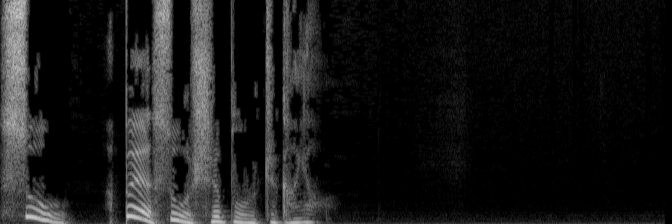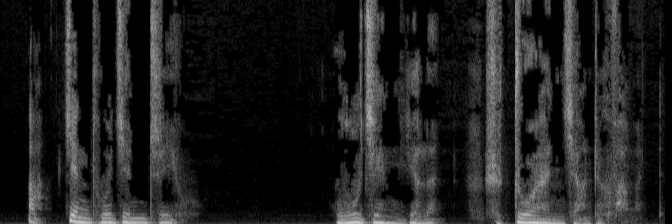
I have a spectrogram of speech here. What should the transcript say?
数百数十部之纲要。啊，净土经只有无经一论，是专讲这个法门的。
